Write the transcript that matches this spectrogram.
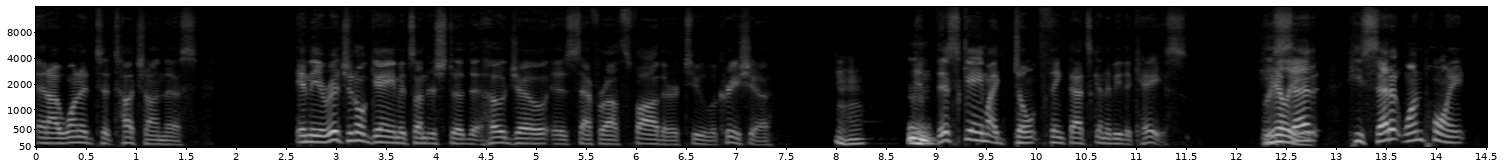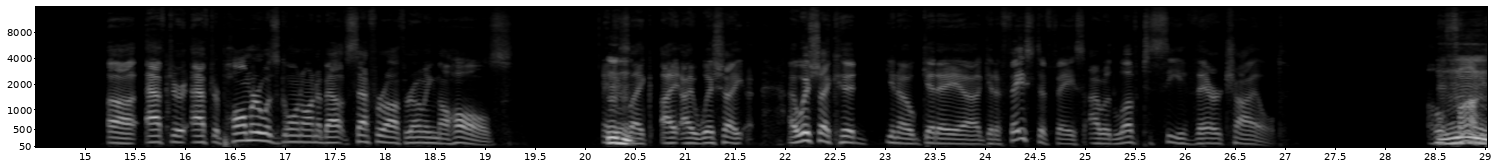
and I wanted to touch on this. In the original game, it's understood that Hojo is Sephiroth's father to Lucretia. hmm In this game, I don't think that's going to be the case. He Really? said he said at one point, uh, after after Palmer was going on about Sephiroth roaming the halls, and he's Mhm. like, I, I wish I I wish I could, you know, get a uh, get a face to face. I would love to see their child. Oh fuck.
